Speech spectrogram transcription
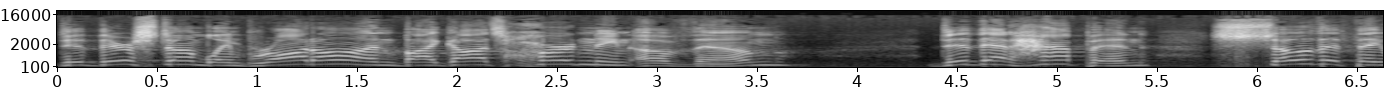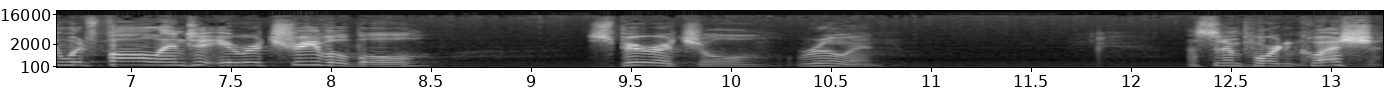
did their stumbling brought on by God's hardening of them did that happen so that they would fall into irretrievable spiritual ruin? That's an important question.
